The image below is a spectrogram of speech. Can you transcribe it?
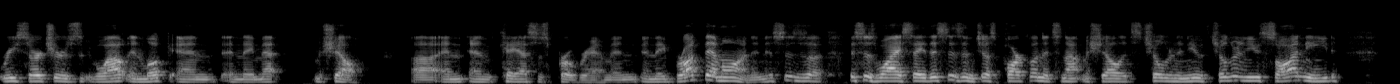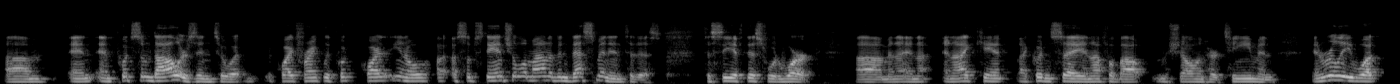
researchers go out and look and, and they met Michelle uh, and and KS's program, and and they brought them on. And this is a this is why I say this isn't just Parkland. It's not Michelle. It's children and youth. Children and youth saw a need, um, and and put some dollars into it. Quite frankly, put quite you know a, a substantial amount of investment into this to see if this would work. Um, and and and I can't I couldn't say enough about Michelle and her team and and really what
